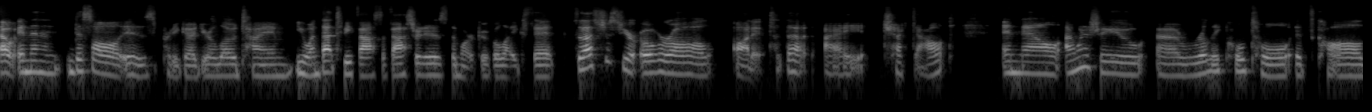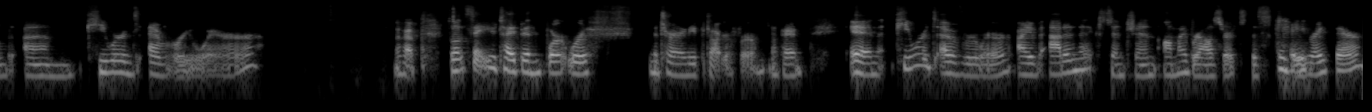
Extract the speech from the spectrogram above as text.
Oh, and then this all is pretty good. Your load time, you want that to be fast. The faster it is, the more Google likes it. So that's just your overall audit that I checked out. And now I want to show you a really cool tool. It's called um, Keywords Everywhere. Okay, so let's say you type in Fort Worth maternity photographer. Okay, and Keywords Everywhere, I've added an extension on my browser. It's this K Mhm. right there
